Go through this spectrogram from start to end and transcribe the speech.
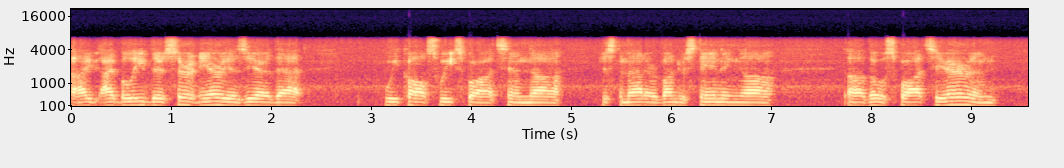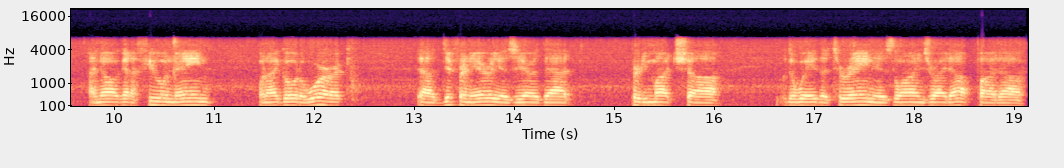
I, I believe there's certain areas here that we call sweet spots, and uh, just a matter of understanding uh, uh, those spots here. And I know I got a few in Maine when I go to work, uh, different areas here that pretty much the way the terrain is lines right up. But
